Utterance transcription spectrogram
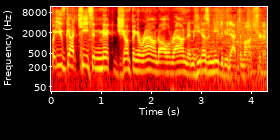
But you've got Keith and Mick jumping around all around him. He doesn't need to be that demonstrative.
